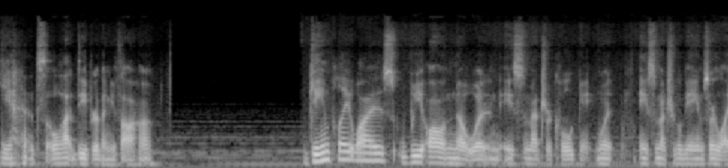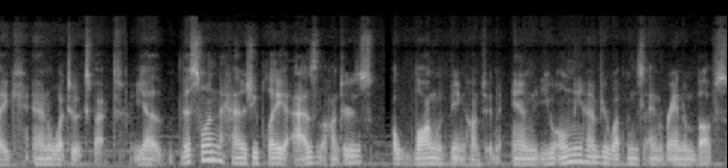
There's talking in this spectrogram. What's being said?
Yeah, it's a lot deeper than you thought, huh? Gameplay wise, we all know what an asymmetrical game what asymmetrical games are like and what to expect. Yeah, this one has you play as the hunters along with being hunted, and you only have your weapons and random buffs,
